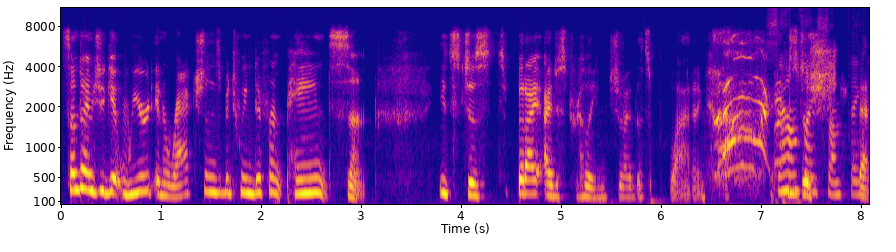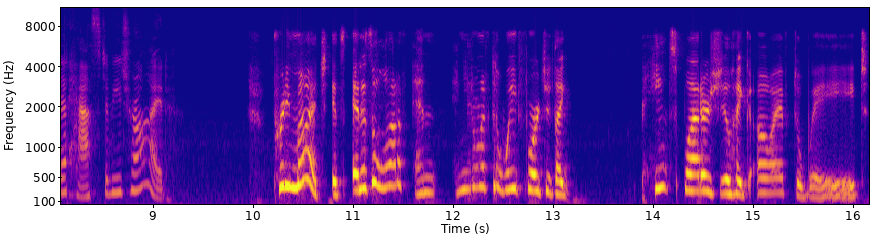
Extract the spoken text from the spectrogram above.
sometimes you get weird interactions between different paints and it's just but i i just really enjoy the splatting Sounds like something that. that has to be tried. Pretty much. It's and it's a lot of and and you don't have to wait for it to like paint splatters. You're like, oh, I have to wait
